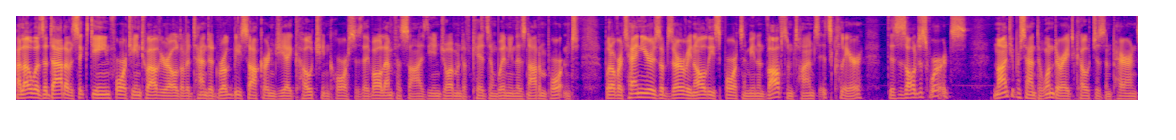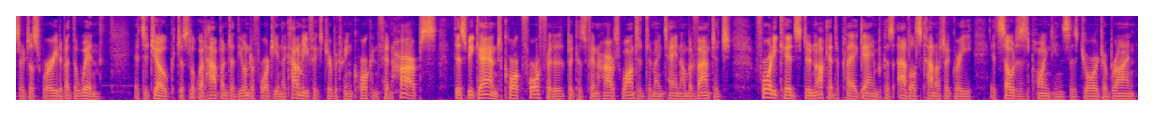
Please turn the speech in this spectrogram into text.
Hello, as a dad of a 16, 14, 12 year old, I've attended rugby, soccer, and GAA coaching courses. They've all emphasised the enjoyment of kids and winning is not important. But over 10 years observing all these sports and being involved sometimes, it's clear this is all just words. 90% of underage coaches and parents are just worried about the win. It's a joke. Just look what happened at the under 14 academy fixture between Cork and Finn Harps this weekend. Cork forfeited because Finn Harps wanted to maintain home advantage. 40 kids do not get to play a game because adults cannot agree. It's so disappointing, says George O'Brien.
